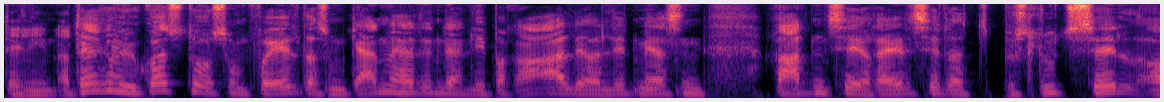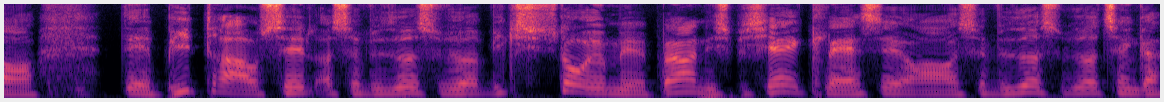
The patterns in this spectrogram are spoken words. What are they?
Dalin. Og der kan vi jo godt stå som forældre, som gerne vil have den der liberale og lidt mere sådan retten til at reelt set at beslutte selv og det, bidrage selv og så videre og så videre. Vi står jo med børn i specialklasse og så videre og så videre og tænker,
